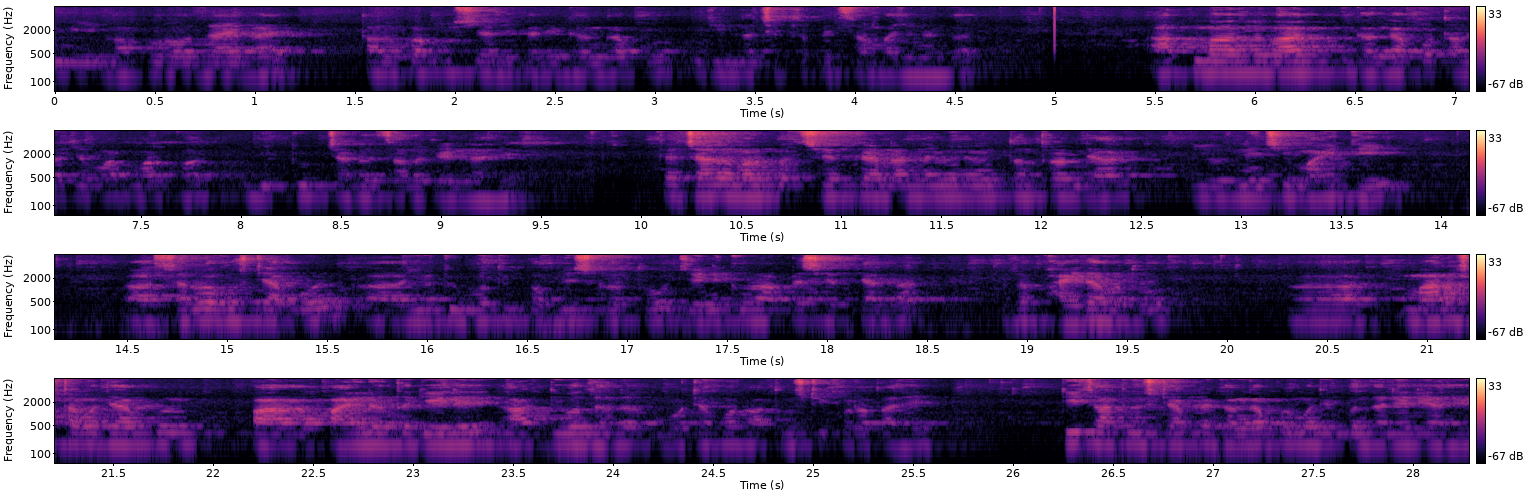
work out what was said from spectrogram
मी बापूराव जायब आहे तालुका कृषी अधिकारी गंगापूर जिल्हा छत्रपती संभाजीनगर. आत्मा विभाग गंगापूर तालुक्या मार्फत यूट्यूब चॅनल चालू केलेलं आहे. त्या चॅनलमार्फत शेतकऱ्यांना नवीन नवीन तंत्रज्ञान योजनेची माहिती सर्व गोष्टी आपण यूट्यूबवरती पब्लिश करतो जेणेकरून आपल्या शेतकऱ्यांना त्याचा फायदा होतो. महाराष्ट्रामध्ये आपण पा पाहिलं तर गेले आठ दिवस झालं मोठ्या प्रमाणात अतिवृष्टी पडत आहे. तीच अतिवृष्टी आपल्या गंगापूरमध्ये पण झालेली आहे.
